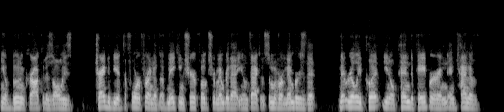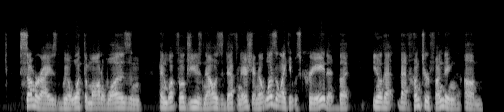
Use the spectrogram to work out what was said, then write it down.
you know, Boone and Crockett has always tried to be at the forefront of, of making sure folks remember that. You know, in fact, it was some of our members that that really put, you know, pen to paper and, and kind of summarized, you know, what the model was and and what folks use now as a definition. It wasn't like it was created, but you know, that that hunter funding, um,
